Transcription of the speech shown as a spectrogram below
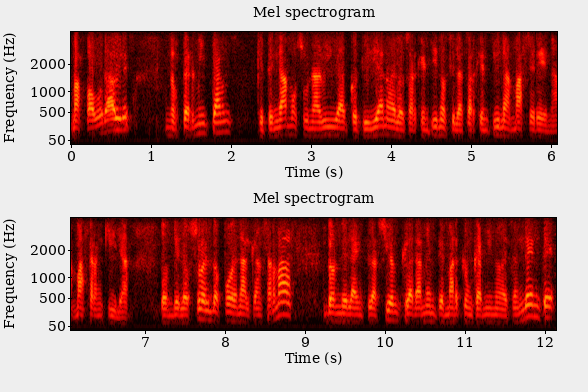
más favorables nos permitan que tengamos una vida cotidiana de los argentinos y las argentinas más serena, más tranquila, donde los sueldos pueden alcanzar más, donde la inflación claramente marca un camino descendente,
